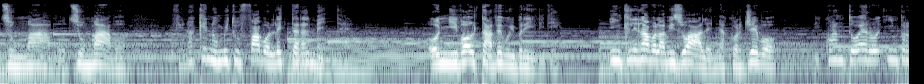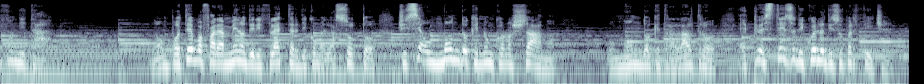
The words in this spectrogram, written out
Zoomavo, zoomavo, fino a che non mi tuffavo letteralmente. Ogni volta avevo i brividi. Inclinavo la visuale e mi accorgevo di quanto ero in profondità. Non potevo fare a meno di riflettere di come là sotto ci sia un mondo che non conosciamo, un mondo che tra l'altro è più esteso di quello di superficie.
